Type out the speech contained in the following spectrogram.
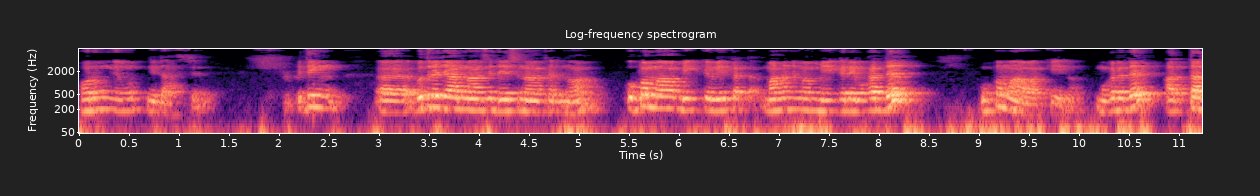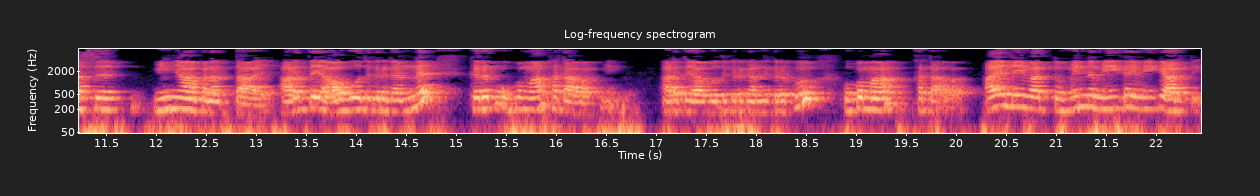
හොරුන්ගෙමුත් නිදහස්වෙන. ඉතිං බුදුරජාණන් වහන්සේ දේශනා කරනවා උපමා භික්කවේ කත මහනම මේ කරේ මොකක්ද උපමාවක් කියන. මොකරද අත්තස්ස විඤ්ඥාපනත්තාය අර්ථය අවබෝධ කරගන්න කරපු උපමා කතාවක් මේ. අර්ථය අවබෝධ කරගන්න කරපු උපමා කතාවක්. අය මේ වත්තු මෙන්න මේකයි මේක අර්ථය.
